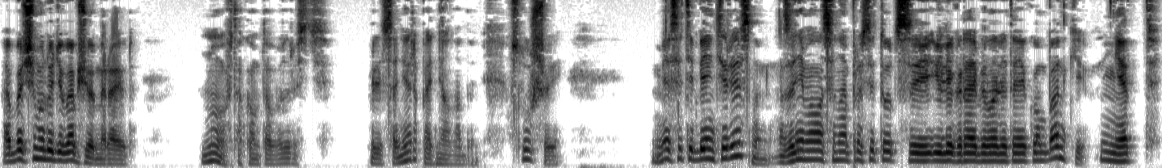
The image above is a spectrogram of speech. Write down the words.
А почему люди вообще умирают? Ну, в таком-то возрасте. Милиционер поднял ладонь. «Слушай, если тебе интересно, занималась она проституцией или грабила ли тайком банки? Нет,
